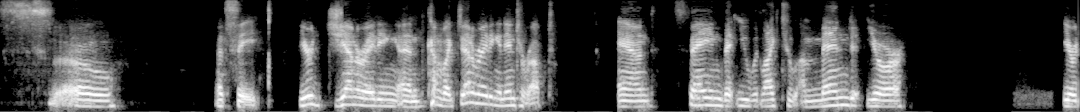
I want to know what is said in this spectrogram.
So let's see. You're generating and kind of like generating an interrupt and saying that you would like to amend your your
